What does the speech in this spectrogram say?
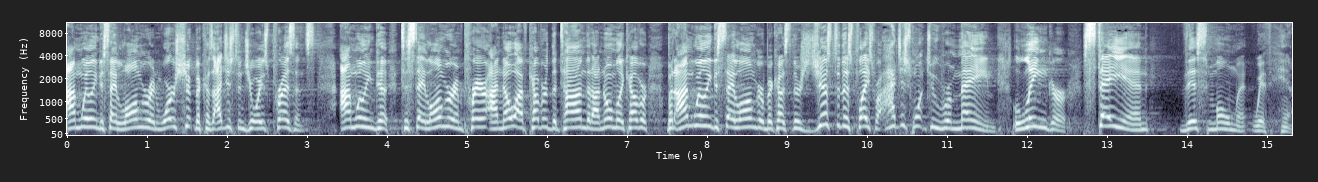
I'm willing to stay longer in worship because I just enjoy his presence. I'm willing to, to stay longer in prayer. I know I've covered the time that I normally cover, but I'm willing to stay longer because there's just to this place where I just want to remain, linger, stay in this moment with him.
